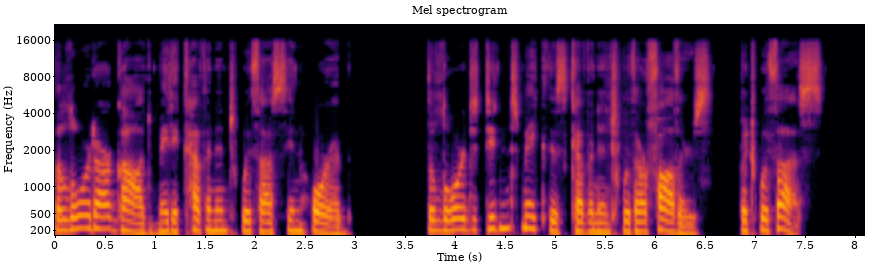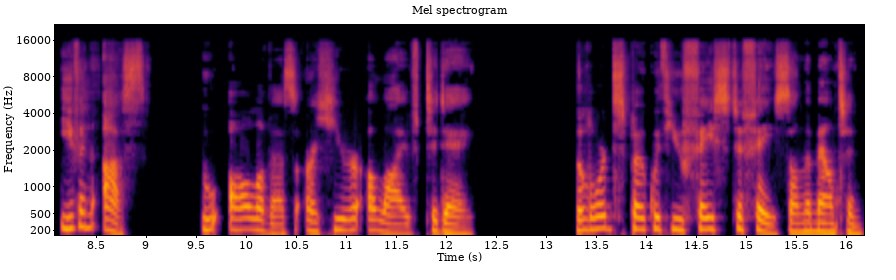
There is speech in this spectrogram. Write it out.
the Lord our God made a covenant with us in Horeb. The Lord didn't make this covenant with our fathers, but with us, even us, who all of us are here alive today. The Lord spoke with you face to face on the mountain,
